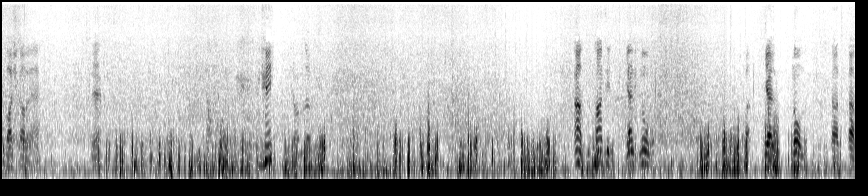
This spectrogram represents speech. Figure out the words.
Şu başka be. Ne? Ne? Yandım. Al tatil. Geldik ne oldu? Bak geldim. Ne oldu? Tatil. Al.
